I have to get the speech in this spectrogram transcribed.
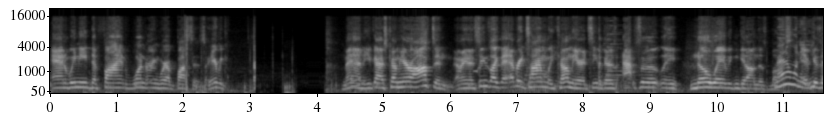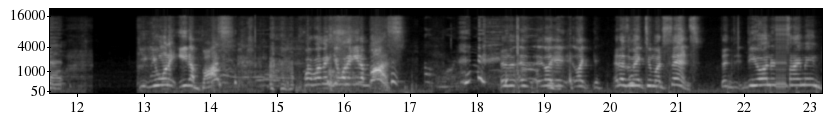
And we need to find, wondering where a bus is. So here we go. Man, you guys come here often. I mean, it seems like that every time we come here, it seems like there's absolutely no way we can get on this bus. Man, I don't want to Yeah, eat 'cause it- that. You, you want to eat a bus? what, what makes you want to eat a bus? Is it- is it like, it- like, it doesn't make too much sense. Do, do you understand what I mean?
